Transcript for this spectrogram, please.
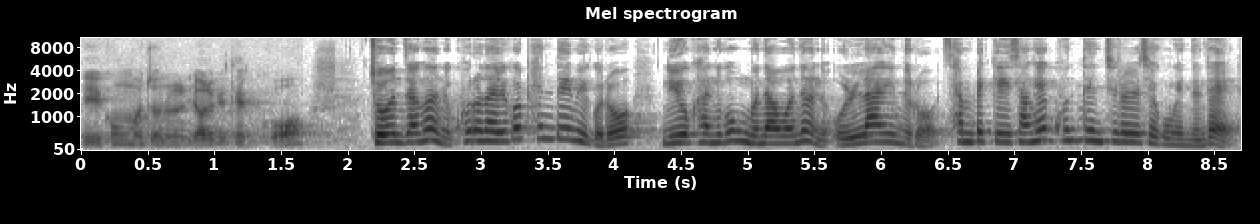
이 공모전을 열게 됐고 조 원장은 코로나19 팬데믹으로 뉴욕 한국문화원은 온라인으로 300개 이상의 콘텐츠를 제공했는데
